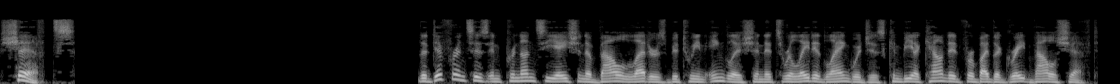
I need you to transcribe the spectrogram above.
Shifts The differences in pronunciation of vowel letters between English and its related languages can be accounted for by the Great Vowel Shift.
